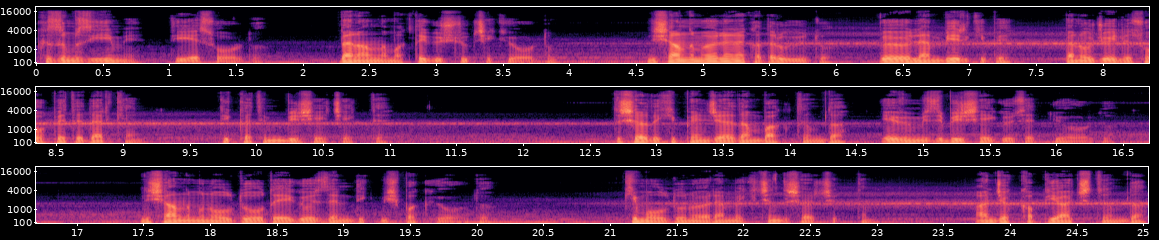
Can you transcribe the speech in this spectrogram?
kızımız iyi mi diye sordu. Ben anlamakta güçlük çekiyordum. Nişanlım öğlene kadar uyudu ve öğlen bir gibi ben hoca ile sohbet ederken dikkatimi bir şey çekti. Dışarıdaki pencereden baktığımda evimizi bir şey gözetliyordu. Nişanlımın olduğu odaya gözlerini dikmiş bakıyordu. Kim olduğunu öğrenmek için dışarı çıktım. Ancak kapıyı açtığımda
